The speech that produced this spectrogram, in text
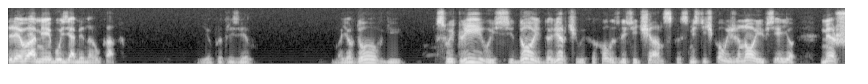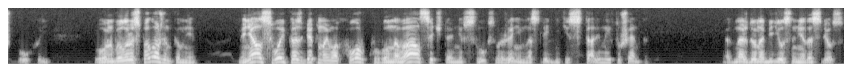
левами и бузями на руках. Я протрезвел. Майор Довгий, суетливый, седой, доверчивый хохол из Лисичанска, с местечковой женой и всей ее межпухой. Он был расположен ко мне, менял свой Казбек на мою охорку, волновался, читая мне вслух с выражением наследники Сталина и Евтушенко. Однажды он обиделся на меня до слез.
